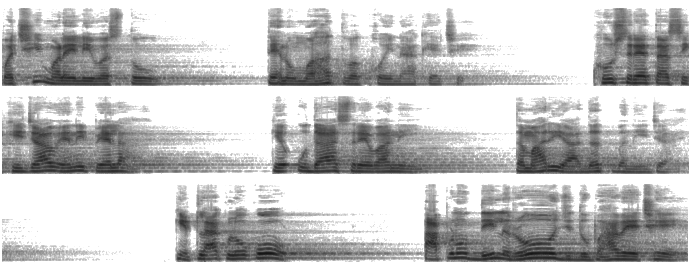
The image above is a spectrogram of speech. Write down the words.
પછી મળેલી વસ્તુ તેનું મહત્વ ખોઈ નાખે છે. ખુશ રહેતા શીખી જાઓ એની પહેલાં કે ઉદાસ રહેવાની તમારી આદત બની જાય. કેટલાક લોકો આપણું દિલ રોજ દુભાવે છે,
